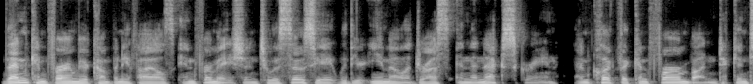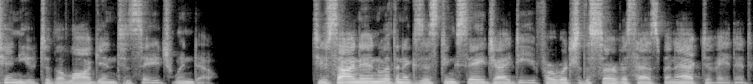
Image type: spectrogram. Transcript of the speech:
Then confirm your company file's information to associate with your email address in the next screen and click the Confirm button to continue to the Login to Sage window. To sign in with an existing Sage ID for which the service has been activated,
